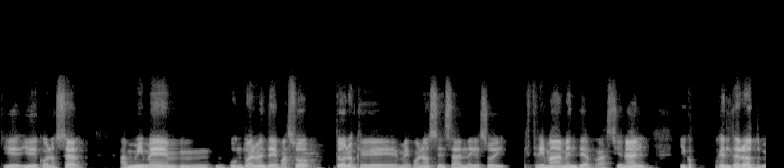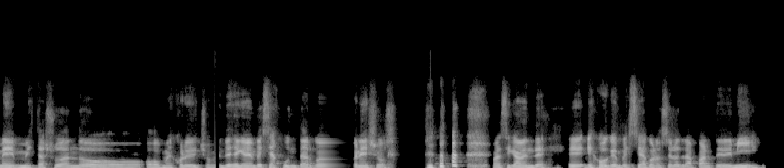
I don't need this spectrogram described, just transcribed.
Y de, conocer. A mí me mm, puntualmente me pasó, todos los que me conocen saben de que soy extremadamente racional y que el tarot me, está ayudando, o mejor dicho, desde que me empecé a juntar con, ellos, básicamente, eh, es como que empecé a conocer otra parte de mí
